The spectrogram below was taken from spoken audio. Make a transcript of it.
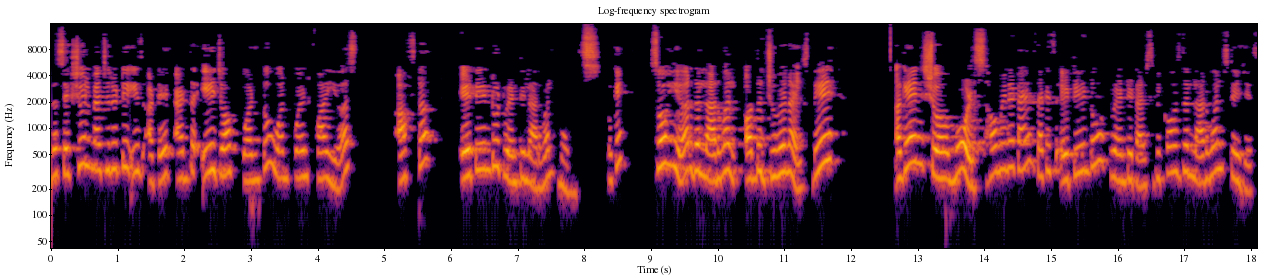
the sexual maturity is attained at the age of 1 to 1.5 years after 18 to 20 larval months. Okay. So, here the larval or the juveniles, they again show molts. How many times? That is 18 to 20 times because the larval stages,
